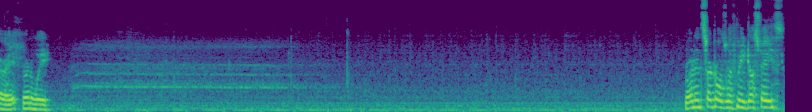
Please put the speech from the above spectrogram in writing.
Alright, run away. Run in circles with me, Ghostface.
